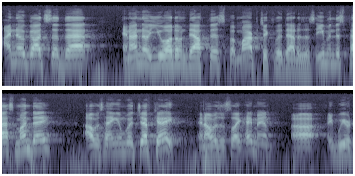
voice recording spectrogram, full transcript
I know God said that, and I know you all don't doubt this, but my particular doubt is this. Even this past Monday, I was hanging with Jeff K, and I was just like, hey, man, uh, we were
